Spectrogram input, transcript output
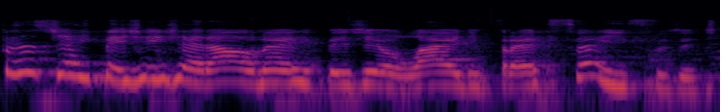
projetos de RPG em geral, né? RPG online, impresso, é isso, gente.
